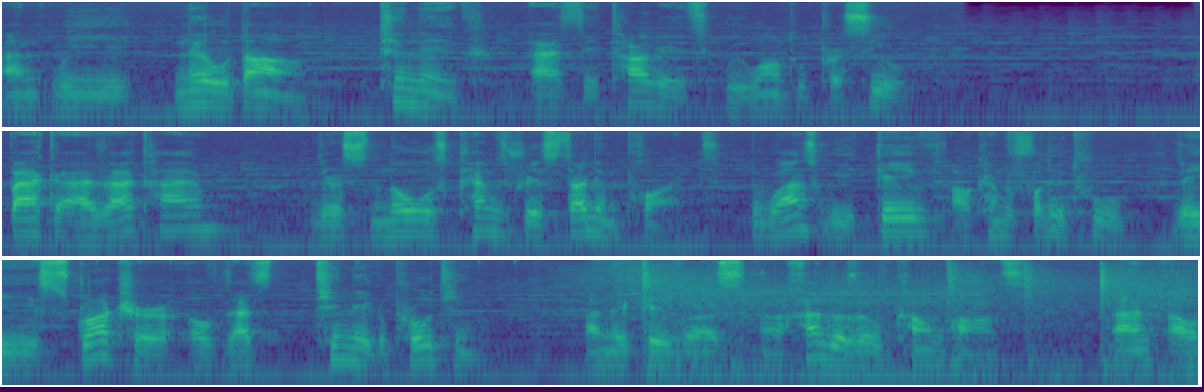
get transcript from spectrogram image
And we nailed down TNIK as the target we want to pursue. Back at that time, there's no chemistry starting point. Once we gave our Chemistry42 the structure of that TNIK protein, and it gave us uh, hundreds of compounds, and our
